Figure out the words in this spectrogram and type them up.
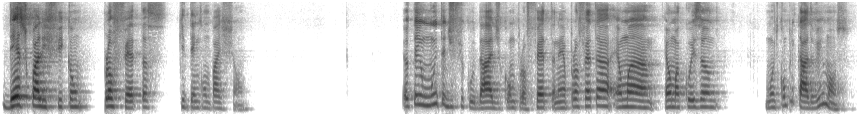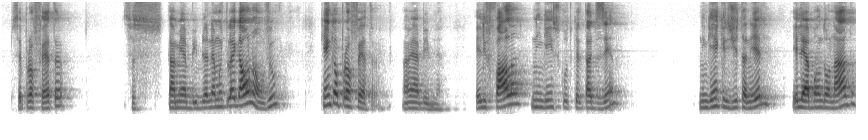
desqualificam profetas que têm compaixão. Eu tenho muita dificuldade como profeta, né? Profeta é uma, é uma coisa muito complicada, viu, irmãos? Ser profeta, na minha Bíblia, não é muito legal, não, viu? Quem que é o profeta na minha Bíblia? Ele fala, ninguém escuta o que ele está dizendo, ninguém acredita nele, ele é abandonado,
